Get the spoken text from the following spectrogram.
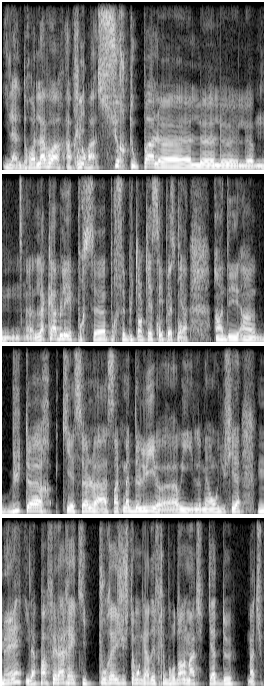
il a le droit de l'avoir. Après, on va surtout pas l'accabler le, pour, ce, pour ce but encaissé parce qu'il y a un, des, un buteur qui est seul à 5 mètres de lui. Euh, ah oui, il le met en haut du filet. Mais il n'a pas fait l'arrêt qui pourrait justement garder Fribourg dans le match 4-2. Match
